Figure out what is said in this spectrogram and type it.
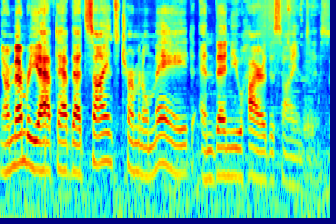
Now remember, you have to have that science terminal made, and then you hire the scientist.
